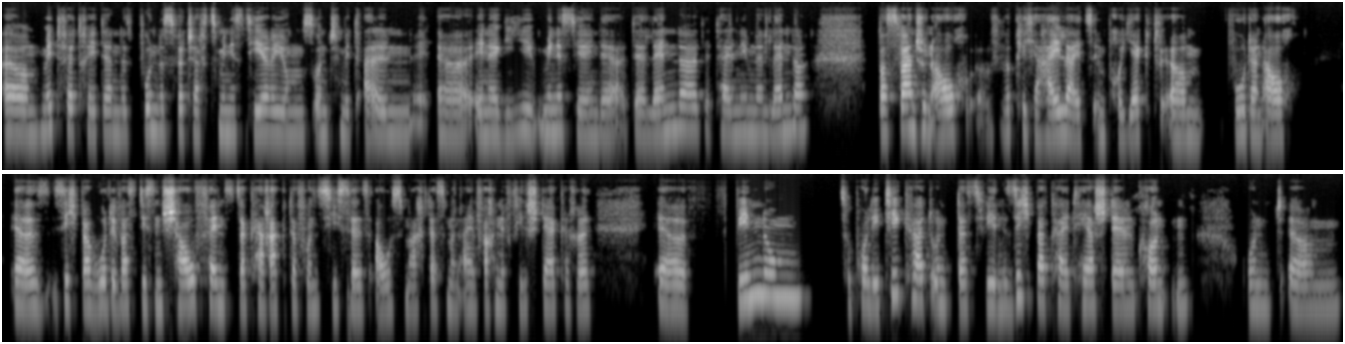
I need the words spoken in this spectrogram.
äh, mit Vertretern des Bundeswirtschaftsministeriums und mit allen äh, Energieministerien der, der Länder, der teilnehmenden Länder. Das waren schon auch wirkliche Highlights im Projekt, ähm, wo dann auch äh, sichtbar wurde, was diesen Schaufenstercharakter von C-Cells ausmacht, dass man einfach eine viel stärkere äh, Bindung zur Politik hat und dass wir eine Sichtbarkeit herstellen konnten und ähm,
